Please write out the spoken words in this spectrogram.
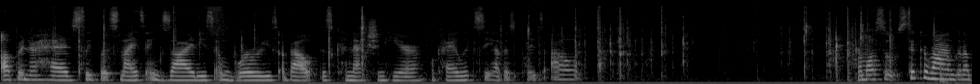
up in her head sleepless nights anxieties and worries about this connection here okay? Let's see how this plays out. I'm also stick around i'm gonna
